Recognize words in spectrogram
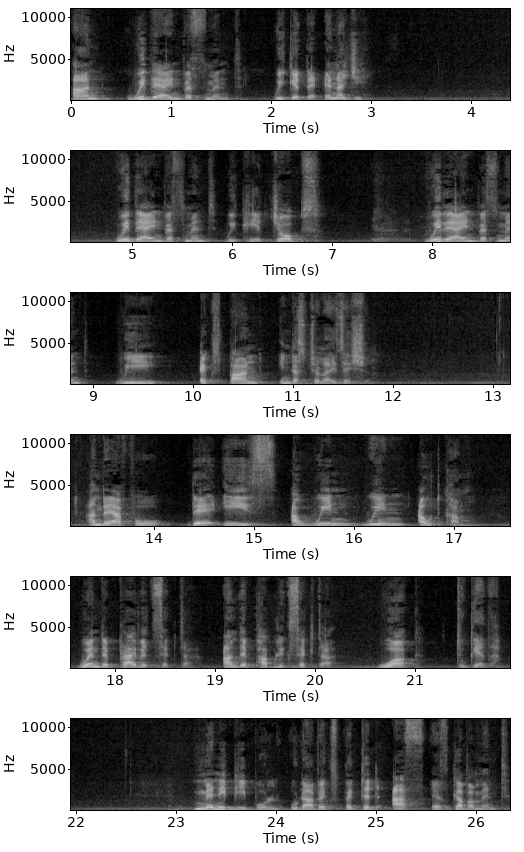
And with their investment, we get the energy. With their investment, we create jobs. With their investment, we expand industrialization. And therefore, there is a win-win outcome when the private sector and the public sector work together. Many people would have expected us as government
